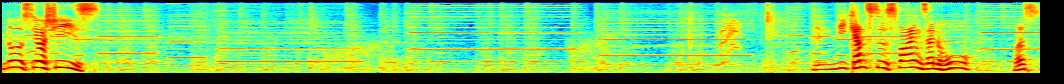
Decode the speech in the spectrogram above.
Los, Yoshis! Wie kannst du es wagen, seine Hoch... Was?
